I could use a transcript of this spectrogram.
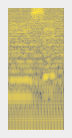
Music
